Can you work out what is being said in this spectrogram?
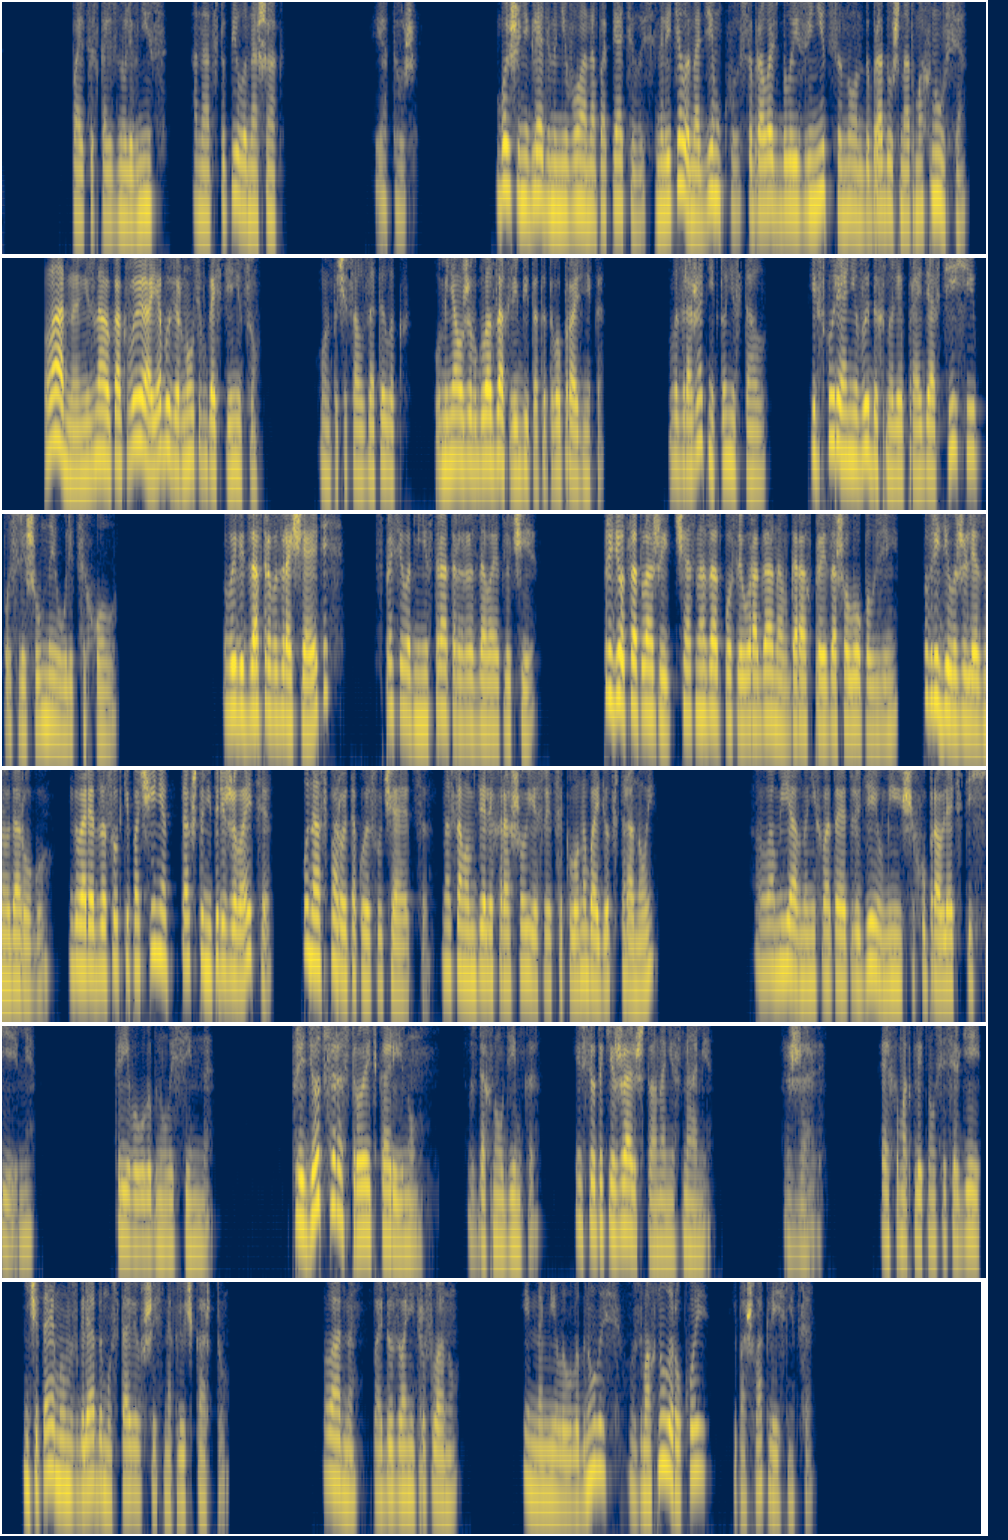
Пальцы скользнули вниз, она отступила на шаг. «Я тоже». Больше не глядя на него, она попятилась, налетела на Димку, собралась было извиниться, но он добродушно отмахнулся. «Ладно, не знаю, как вы, а я бы вернулся в гостиницу». Он почесал затылок. «У меня уже в глазах рябит от этого праздника». Возражать никто не стал. И вскоре они выдохнули, пройдя в тихий после шумной улицы холл. «Вы ведь завтра возвращаетесь?» — спросил администратор, раздавая ключи. «Придется отложить. Час назад после урагана в горах произошел оползень. Повредила железную дорогу. Говорят, за сутки починят, так что не переживайте. У нас порой такое случается. На самом деле хорошо, если циклон обойдет стороной. Вам явно не хватает людей, умеющих управлять стихиями. Криво улыбнулась Инна. Придется расстроить Карину, вздохнул Димка. И все таки жаль, что она не с нами. Жаль. Эхом откликнулся Сергей, нечитаемым взглядом уставившись на ключ-карту. Ладно, пойду звонить Руслану. Инна мило улыбнулась, взмахнула рукой и пошла к лестнице.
